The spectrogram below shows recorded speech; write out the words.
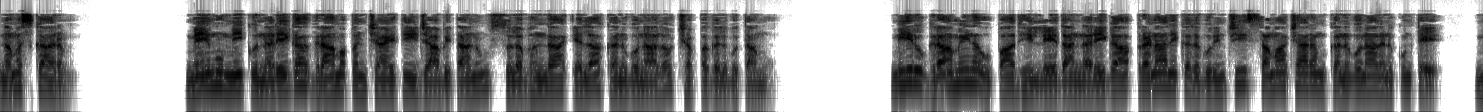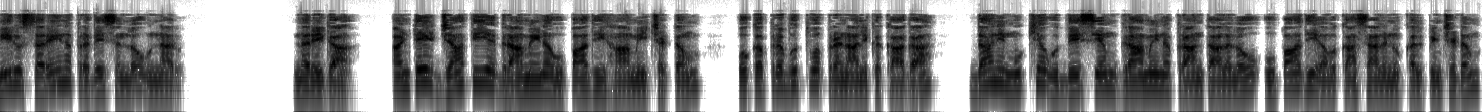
నమస్కారం. మేము మీకు నరేగా గ్రామ పంచాయతీ జాబితాను సులభంగా ఎలా కనుగొనాలో చెప్పగలుగుతాము. మీరు గ్రామీణ ఉపాధి లేదా నరేగా ప్రణాళికల గురించి సమాచారం కనుగొనాలనుకుంటే మీరు సరైన ప్రదేశంలో ఉన్నారు. నరేగా అంటే జాతీయ గ్రామీణ ఉపాధి హామీ చట్టం ఒక ప్రభుత్వ ప్రణాళిక కాగా దాని ముఖ్య ఉద్దేశ్యం గ్రామీణ ప్రాంతాలలో ఉపాధి అవకాశాలను కల్పించడం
